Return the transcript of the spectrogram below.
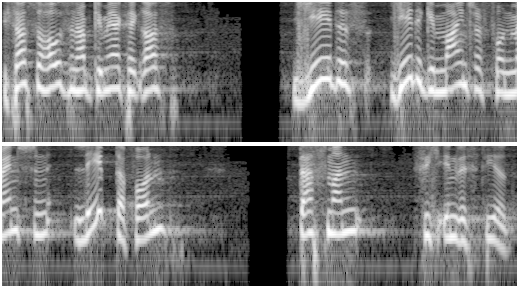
Ich saß zu Hause und habe gemerkt, hey krass, jedes, jede Gemeinschaft von Menschen lebt davon, dass man sich investiert.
